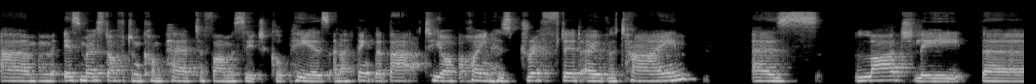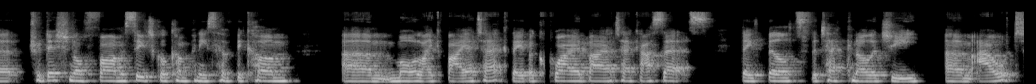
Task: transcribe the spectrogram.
um, is most often compared to pharmaceutical peers. And I think that that, to your point, has drifted over time as largely the traditional pharmaceutical companies have become um, more like biotech. They've acquired biotech assets, they've built the technology um, out.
